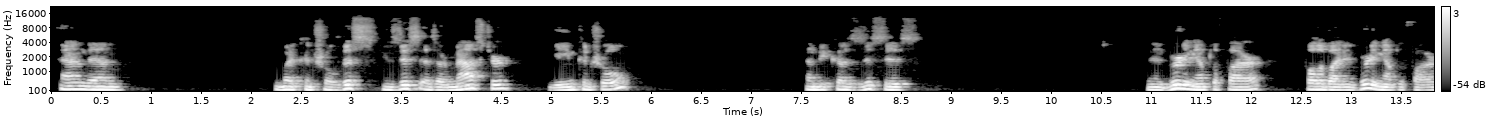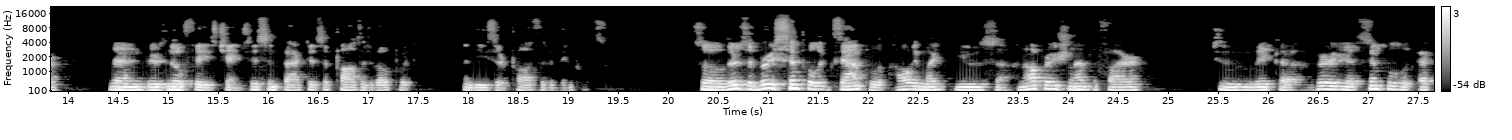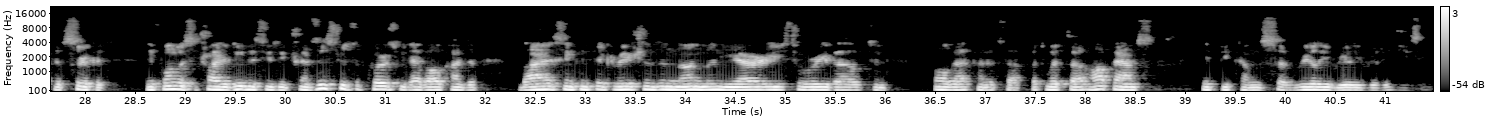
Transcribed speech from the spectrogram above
And then we might control this, use this as our master gain control. And because this is an inverting amplifier followed by an inverting amplifier, then there's no phase change. This, in fact, is a positive output, and these are positive inputs. So there's a very simple example of how we might use uh, an operational amplifier to make a very uh, simple, effective circuit. If one was to try to do this using transistors, of course, we'd have all kinds of biasing configurations and nonlinearities to worry about and all that kind of stuff. But with uh, op amps, it becomes uh, really, really, really easy.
